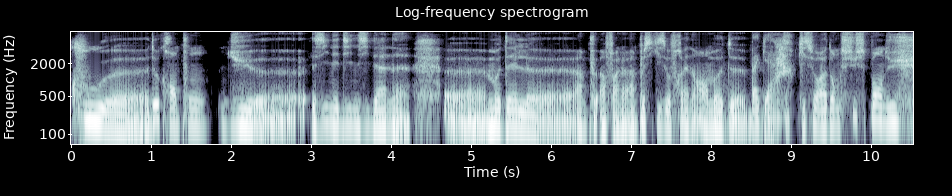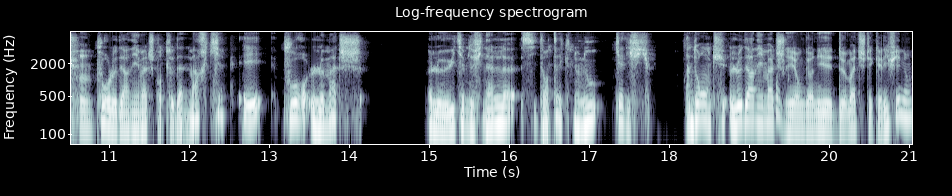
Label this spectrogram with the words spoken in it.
coup euh, de crampon du euh, Zinedine Zidane euh, modèle euh, un peu enfin un peu schizophrène en mode bagarre qui sera donc suspendu Hum. pour le dernier match contre le Danemark et pour le match le huitième de finale si tant est que nous nous qualifions. Donc, le dernier match. En ayant gagné deux matchs, t'es qualifié, non?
